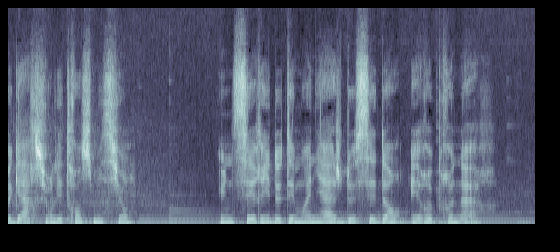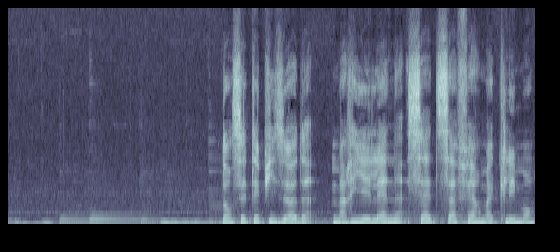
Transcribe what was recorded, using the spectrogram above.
Regard sur les transmissions. Une série de témoignages de cédants et repreneurs. Dans cet épisode, Marie-Hélène cède sa ferme à Clément.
